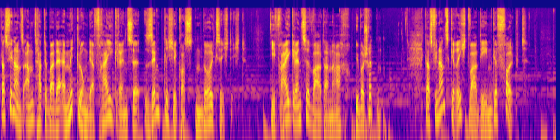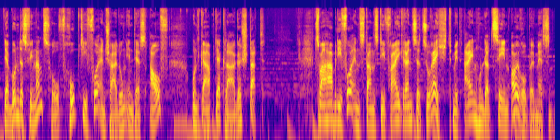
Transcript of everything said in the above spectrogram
Das Finanzamt hatte bei der Ermittlung der Freigrenze sämtliche Kosten berücksichtigt. Die Freigrenze war danach überschritten. Das Finanzgericht war dem gefolgt. Der Bundesfinanzhof hob die Vorentscheidung indes auf und gab der Klage statt. Zwar habe die Vorinstanz die Freigrenze zu Recht mit 110 Euro bemessen,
